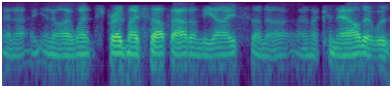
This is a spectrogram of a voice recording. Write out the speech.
and I you know I went spread myself out on the ice on a on a canal that was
